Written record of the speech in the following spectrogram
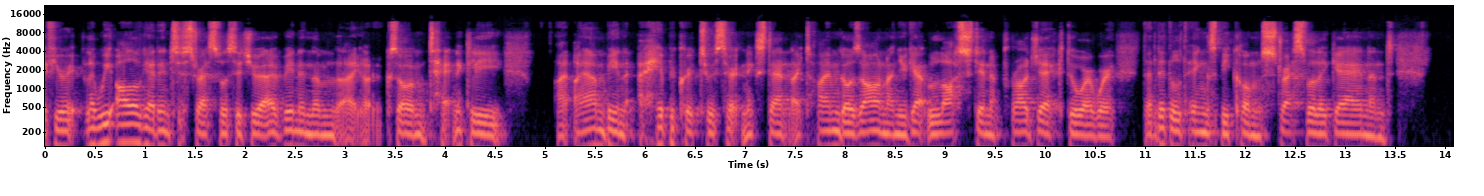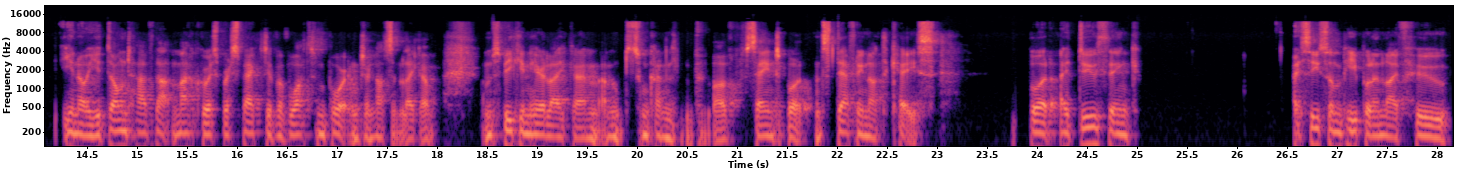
if you're like we all get into stressful situations i've been in them like so i'm technically I, I, am being a hypocrite to a certain extent. Like time goes on and you get lost in a project or where the little things become stressful again and you know you don't have that macro perspective of what's important or not like i'm i'm speaking here like i'm i'm some kind of, of saint but it's definitely not the case. But i do think i see some people in life who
